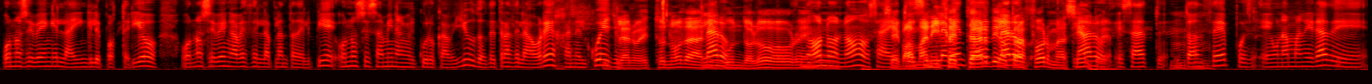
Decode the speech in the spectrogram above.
o no se ven en la ingle posterior o no se ven a veces en la planta del pie o no se examinan el cuero cabelludo, detrás de la oreja, en el cuello. claro, esto no da ningún dolor. No, no, no. O sea, manifestar de otra forma siempre. Claro, exacto. Entonces, pues es una manera de,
